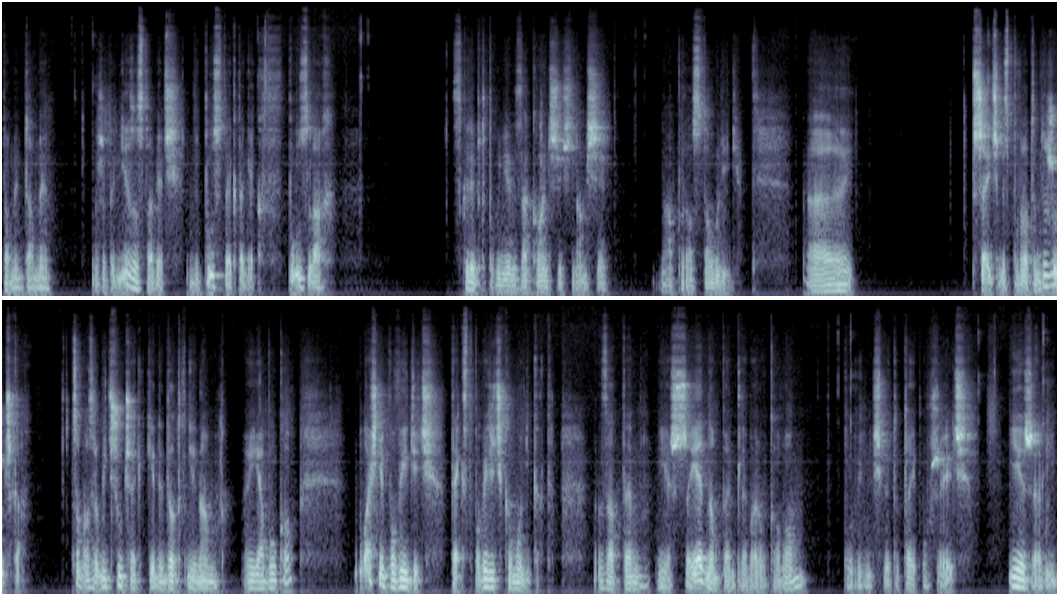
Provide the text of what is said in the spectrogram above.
Pamiętamy, żeby nie zostawiać wypustek, tak jak w puzzlach. Skrypt powinien zakończyć nam się na prostą linię. E, Przejdźmy z powrotem do żuczka. Co ma zrobić żuczek, kiedy dotknie nam jabłko? Właśnie powiedzieć tekst, powiedzieć komunikat. Zatem jeszcze jedną pętlę warunkową powinniśmy tutaj użyć, jeżeli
